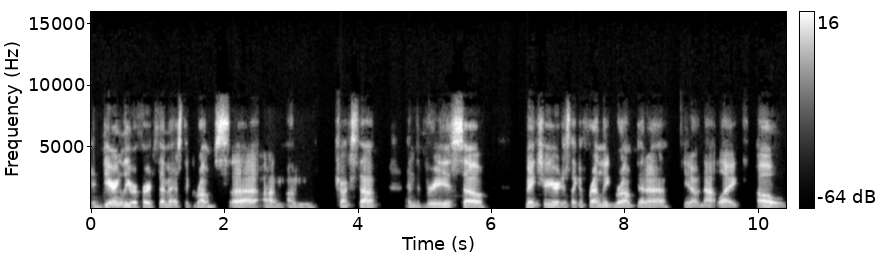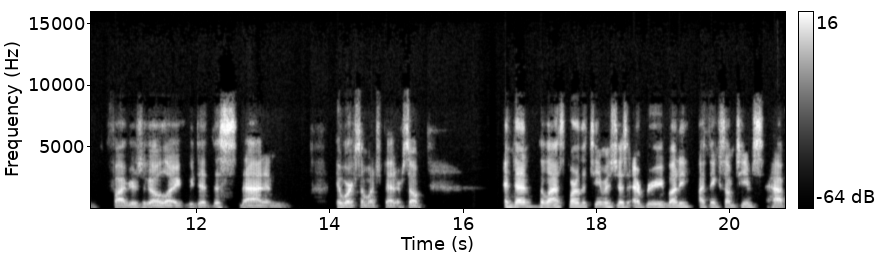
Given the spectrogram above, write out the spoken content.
endearingly refer to them as the grumps uh, on on truck stop and the breeze. So make sure you're just like a friendly grump and a you know not like oh five years ago, like we did this, that, and it worked so much better. So, and then the last part of the team is just everybody. I think some teams have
